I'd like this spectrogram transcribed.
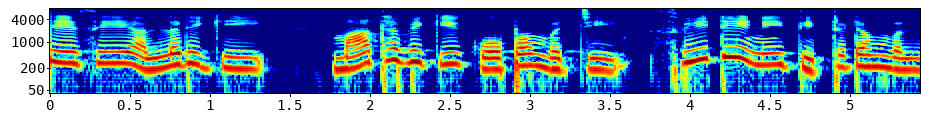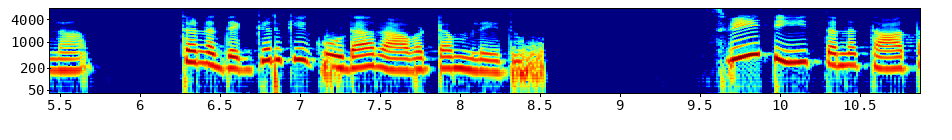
చేసే అల్లరికి మాధవికి కోపం వచ్చి స్వీటీని తిట్టడం వల్ల తన దగ్గరికి కూడా రావటం లేదు. స్వీటీ తన తాత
